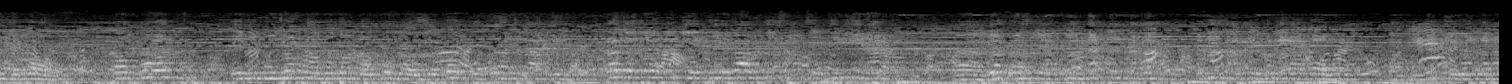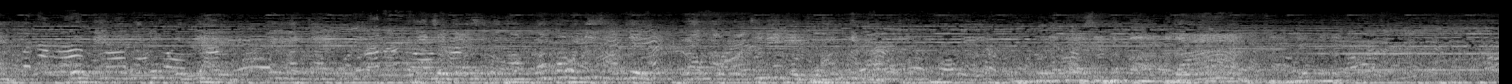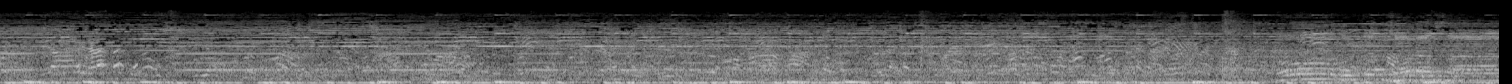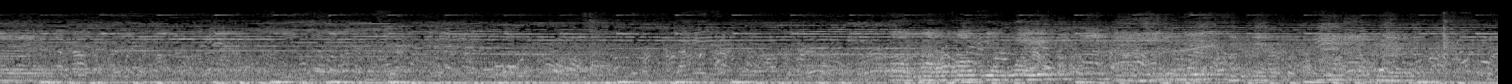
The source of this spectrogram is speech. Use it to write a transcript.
ใหญ่ก่อขอบคุณเป็นมวยช่องเรามาตอนของพวกเราเสือโก้คนราชธานีเราจะเจอกันอีกทีก็วันที่สามสิบที่นี่นะอ่ายอดเยี่ยม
